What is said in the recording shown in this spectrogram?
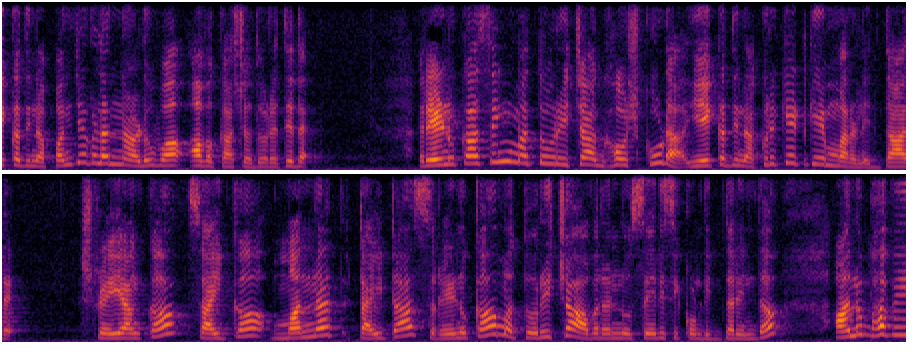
ಏಕದಿನ ಪಂದ್ಯಗಳನ್ನಾಡುವ ಅವಕಾಶ ದೊರೆತಿದೆ. ರೇಣುಕಾ ಸಿಂಗ್ ಮತ್ತು ರಿಚಾ ಘೋಷ್ ಕೂಡ ಏಕದಿನ ಕ್ರಿಕೆಟ್ಗೆ ಮರಳಿದ್ದಾರೆ. ಶ್ರೇಯಾಂಕ, ಸೈಕಾ, ಮನ್ನತ್, ಟೈಟಾಸ್, ರೇಣುಕಾ ಮತ್ತು ರಿಚಾ ಅವರನ್ನು ಸೇರಿಸಿಕೊಂಡಿದ್ದರಿಂದ ಅನುಭವಿ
